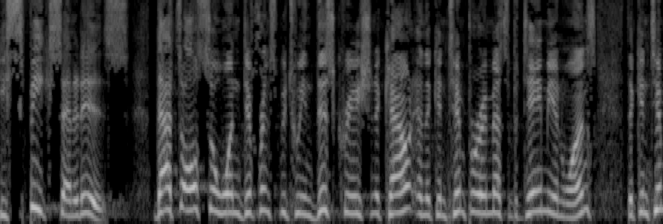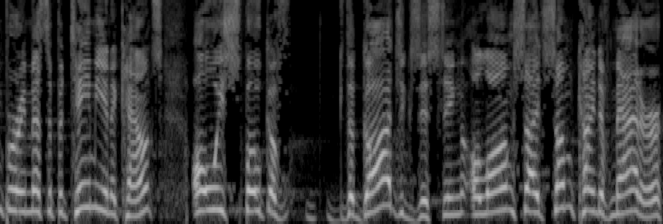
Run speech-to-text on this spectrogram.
He speaks and it is. That's also one difference between this creation account and the contemporary Mesopotamian ones. The contemporary Mesopotamian accounts always spoke of the gods existing alongside some kind of matter,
